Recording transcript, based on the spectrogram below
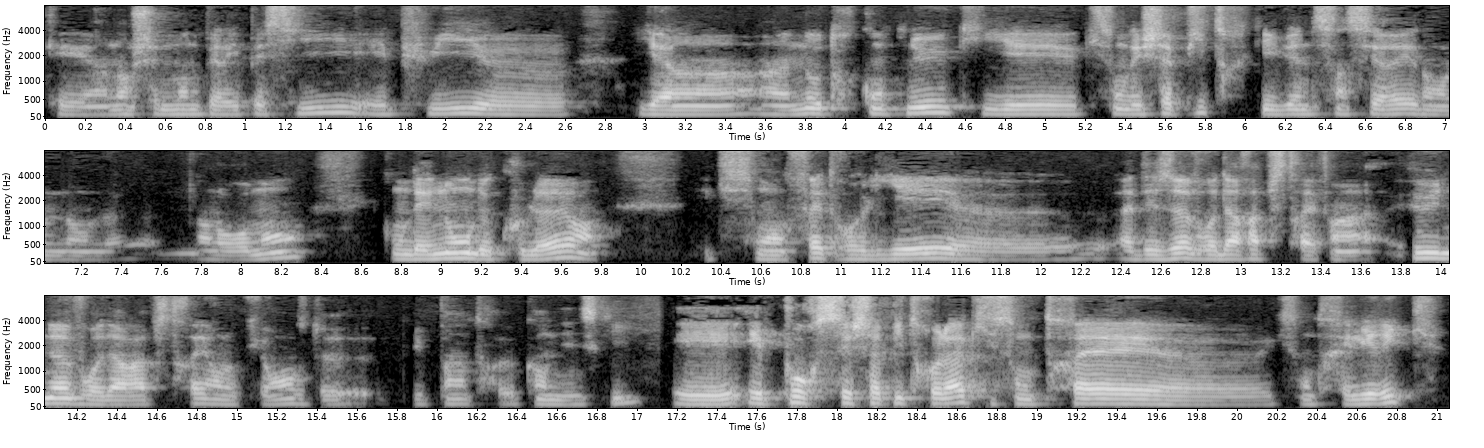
qui est un enchaînement de péripéties, et puis il y a un, autre contenu qui, est, qui sont des chapitres qui viennent s'insérer dans, le, dans, le, roman, qui ont des noms de couleurs et qui sont en fait reliés euh, à des œuvres d'art abstrait, enfin une œuvre d'art abstrait en l'occurrence du peintre Kandinsky. Et, et pour ces chapitres-là qui sont très euh, qui sont très lyriques,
